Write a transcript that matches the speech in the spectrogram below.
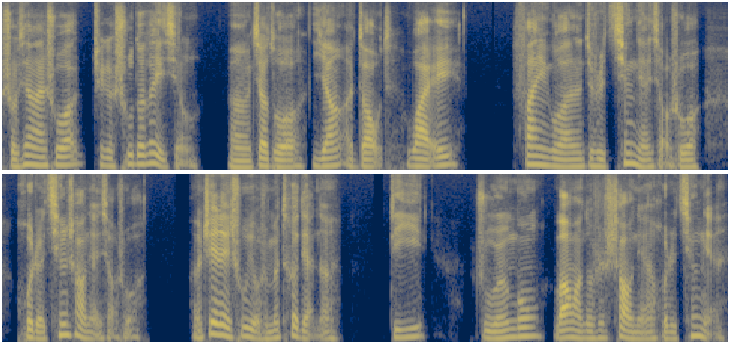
首先来说，这个书的类型，嗯，叫做 Young Adult YA。翻译过来呢，就是青年小说或者青少年小说。啊，这类书有什么特点呢？第一，主人公往往都是少年或者青年，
